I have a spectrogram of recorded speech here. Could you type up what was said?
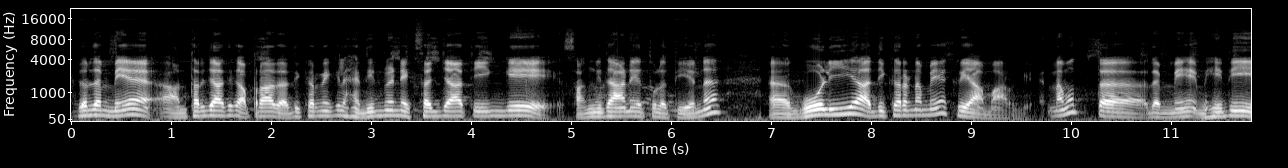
එතකොට දැන් මේ අන්තර්ජාතික අපරාධ අධිකරණය කියලා හැඳින්වෙන්නේ එක්සත් ජාතීන්ගේ සංවිධානය තුල තියෙන ගෝලීය අධිකරණමය ක්‍රියාමාර්ගය. නමුත් දැන් මේ මෙහිදී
